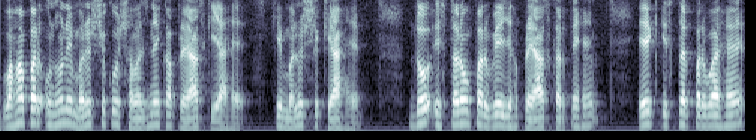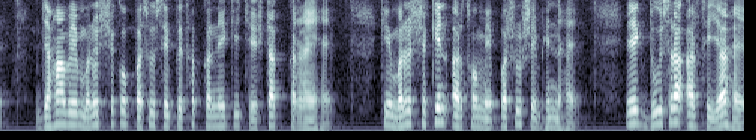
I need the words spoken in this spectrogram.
वहाँ पर उन्होंने मनुष्य को समझने का प्रयास किया है कि मनुष्य क्या है। दो स्तरों पर वे यह प्रयास करते हैं। एक स्तर पर वह है, जहाँ वे मनुष्य को पशु से पृथक करने की चेष्टा कर रहे हैं कि मनुष्य किन अर्थों में पशु से भिन्न है। एक दूसरा अर्थ यह है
